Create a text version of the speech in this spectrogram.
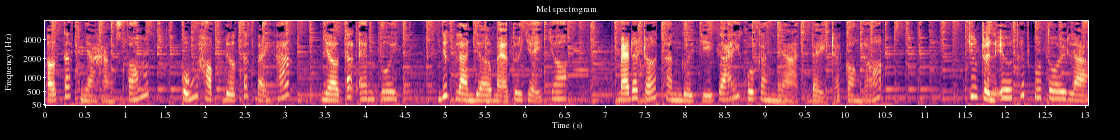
ở các nhà hàng xóm cũng học được các bài hát nhờ các em tôi, nhất là nhờ mẹ tôi dạy cho. Mẹ đã trở thành người chị gái của căn nhà đầy trẻ con đó. Chương trình yêu thích của tôi là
